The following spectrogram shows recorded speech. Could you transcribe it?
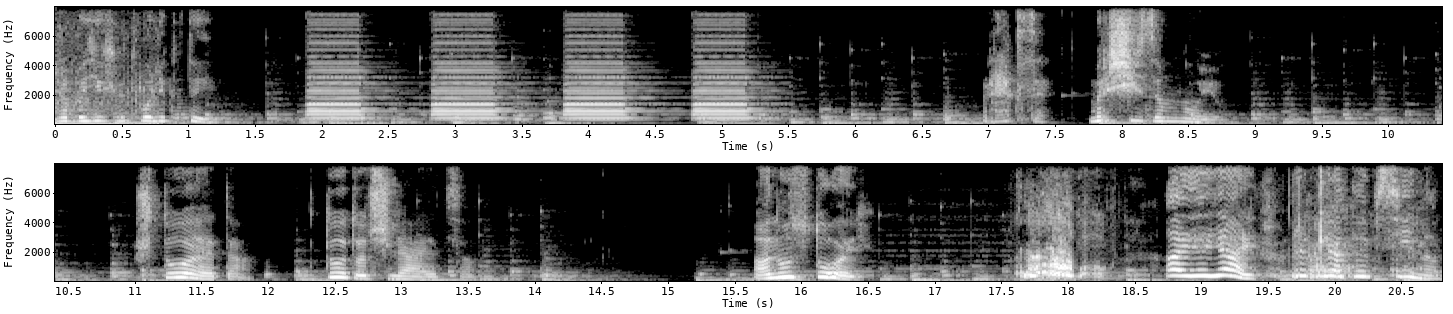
Треба їх відволікти. Рексе, мерщи за мною. Что это? Кто тут шляется? А ну стой! Ай-яй-яй, проклятая псина!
